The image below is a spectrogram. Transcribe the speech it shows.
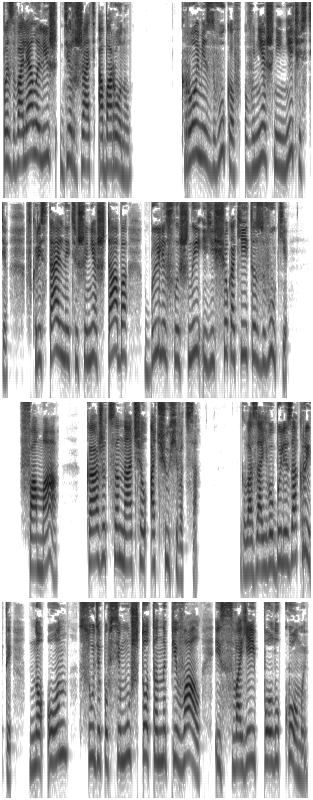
позволяло лишь держать оборону. Кроме звуков внешней нечисти, в кристальной тишине штаба были слышны и еще какие-то звуки. Фома, кажется, начал очухиваться. Глаза его были закрыты, но он, судя по всему, что-то напевал из своей полукомы.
